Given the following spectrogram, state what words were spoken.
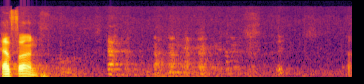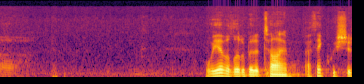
Have fun. We have a little bit of time. I think we should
